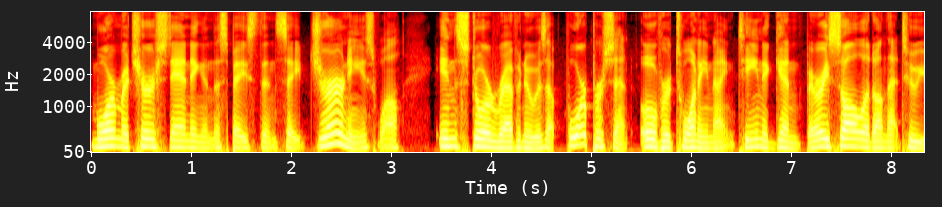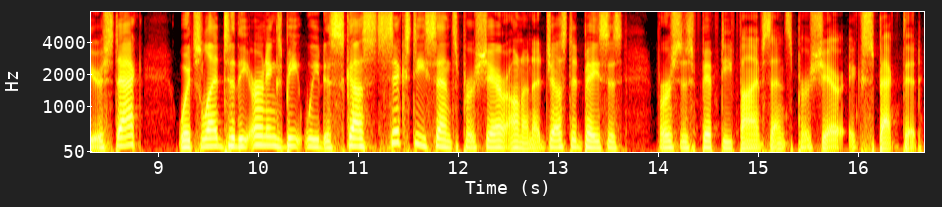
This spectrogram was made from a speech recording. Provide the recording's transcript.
more mature standing in the space than, say, Journeys, while in store revenue is up 4% over 2019. Again, very solid on that two year stack, which led to the earnings beat we discussed 60 cents per share on an adjusted basis versus 55 cents per share expected.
